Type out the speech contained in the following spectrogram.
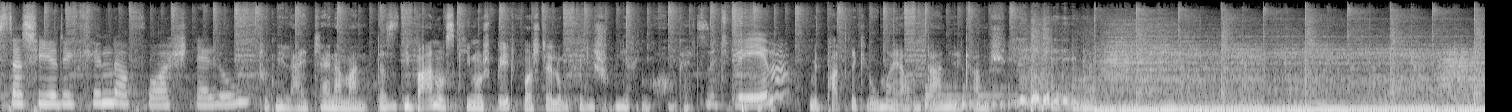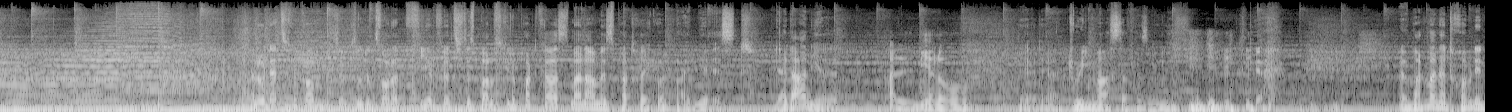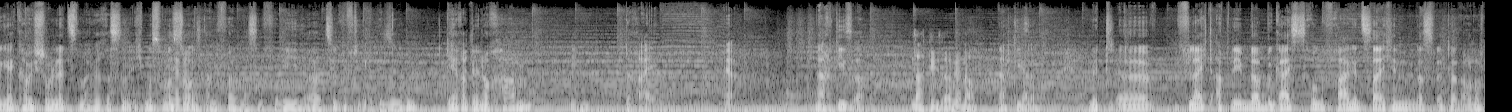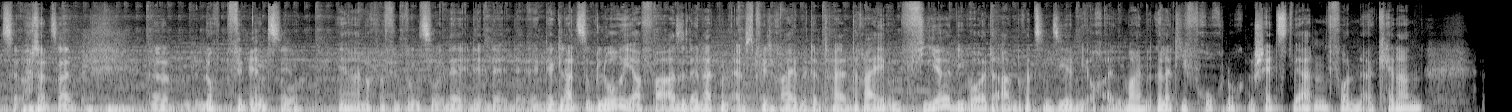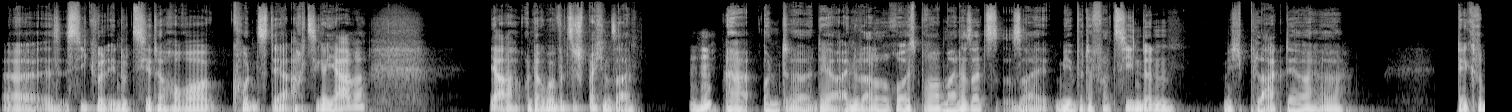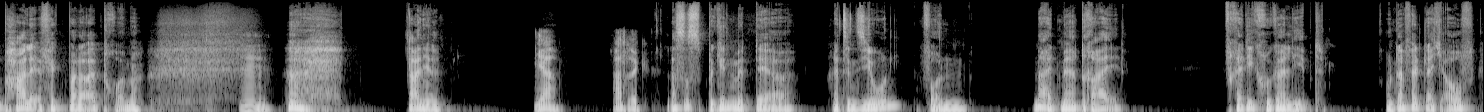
Ist das hier die Kindervorstellung? Tut mir leid, kleiner Mann. Das ist die Bahnhofskino-Spätvorstellung für die schmierigen Onkels. Mit wem? Mit Patrick Lohmeier und Daniel Gramsch. Hallo und herzlich willkommen zur Episode 244 des Bahnhofskino Podcast. Mein Name ist Patrick und bei mir ist der Daniel. Hallihallo. Der, der Dreammaster persönlich. der, äh, Mann meiner Träume, den Gag habe ich schon beim letzten Mal gerissen. Ich muss mir was Ja, Neues anfallen lassen für die äh, zukünftigen Episoden. Derer wir noch haben. Drei. Ja. Nach dieser. Nach dieser, genau. Nach dieser. Mit äh, vielleicht abnehmender Begeisterung, Fragezeichen, das wird dann auch noch zu erörtern sein. Ähm, noch befinden wir Ja, uns so. Ja, noch befinden wir uns so in der, in der, in der, in der, Glanz- und Gloria-Phase der Nightmare on Elm Street-Reihe mit den Teilen 3 und 4, die wir heute Abend rezensieren, die auch allgemein relativ hoch noch geschätzt werden von äh, Kennern. Äh, Sequel-induzierter Horrorkunst der 80er Jahre. Ja, und darüber wird zu sprechen sein. Mhm. Äh, und äh, der ein oder andere Räusperer meinerseits sei mir bitte verziehen, denn mich plagt der, äh, der grippale Effekt meiner Albträume. Mhm. Daniel, Ja, Patrick. lass uns beginnen mit der Rezension von Nightmare 3. Freddy Krüger lebt. Und da fällt gleich auf,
